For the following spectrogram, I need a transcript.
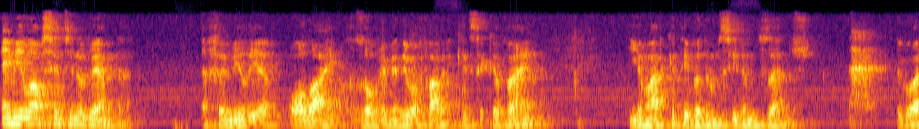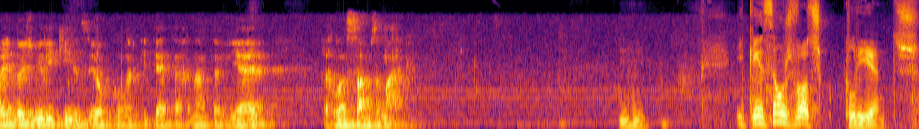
Em 1990, a família Olai resolveu vender a fábrica em Sacavém e a marca teve adormecida muitos anos. Agora, em 2015, eu com a arquiteta Renata Vieira, relançámos a marca. Uhum. E quem são os vossos clientes?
